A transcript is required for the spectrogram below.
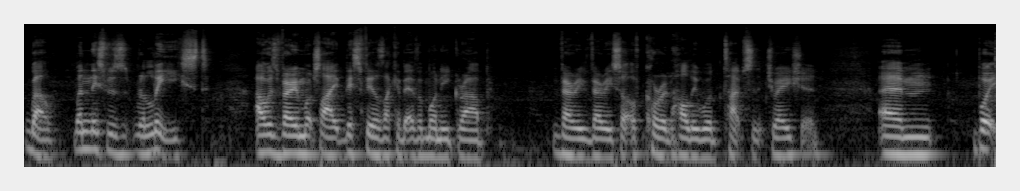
well when this was released I was very much like this feels like a bit of a money grab, very very sort of current Hollywood type situation. Um, but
